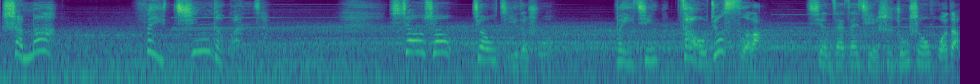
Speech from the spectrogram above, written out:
什么？卫青的棺材？潇潇焦急地说：“卫青早就死了，现在在寝室中生活的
